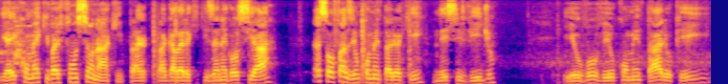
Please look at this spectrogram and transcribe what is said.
E aí como é que vai funcionar aqui? Para a galera que quiser negociar, é só fazer um comentário aqui nesse vídeo. Eu vou ver o comentário, ok?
